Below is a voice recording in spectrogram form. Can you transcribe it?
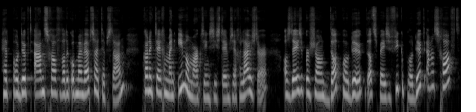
het product aanschaft wat ik op mijn website heb staan, kan ik tegen mijn e-mailmarketing systeem zeggen: luister, als deze persoon dat product, dat specifieke product aanschaft,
